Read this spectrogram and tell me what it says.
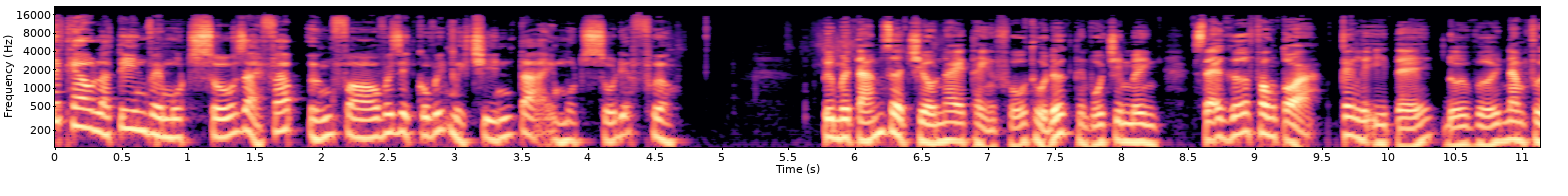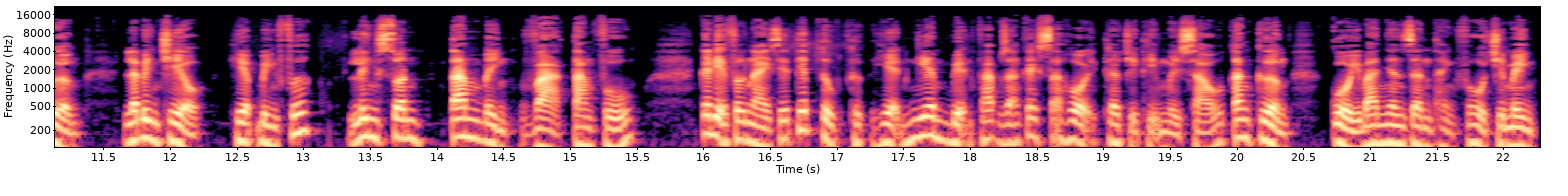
Tiếp theo là tin về một số giải pháp ứng phó với dịch COVID-19 tại một số địa phương. Từ 18 giờ chiều nay, thành phố Thủ Đức, thành phố Hồ Chí Minh sẽ gỡ phong tỏa cách ly y tế đối với 5 phường là Bình Triểu, Hiệp Bình Phước, Linh Xuân, Tam Bình và Tam Phú. Các địa phương này sẽ tiếp tục thực hiện nghiêm biện pháp giãn cách xã hội theo chỉ thị 16 tăng cường của Ủy ban nhân dân thành phố Hồ Chí Minh.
